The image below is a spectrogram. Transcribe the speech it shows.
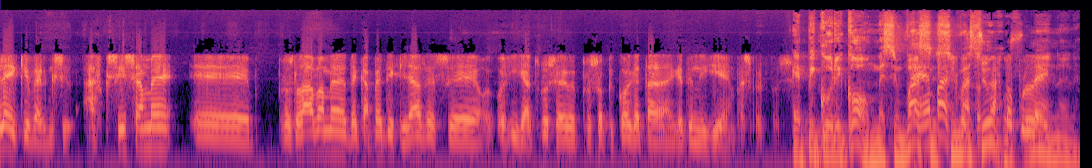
λέει η κυβέρνηση, αυξήσαμε, ε, προσλάβαμε 15.000, ε, όχι γιατρούς, ε, προσωπικό για, τα, για την υγεία, εν πάση περιπτώσει. Επικουρικό, με Ε, συμβάσει, εν πάση περιπτώσει, συμβασιούχους. αυτό που λέει. Ναι, ναι, ναι.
